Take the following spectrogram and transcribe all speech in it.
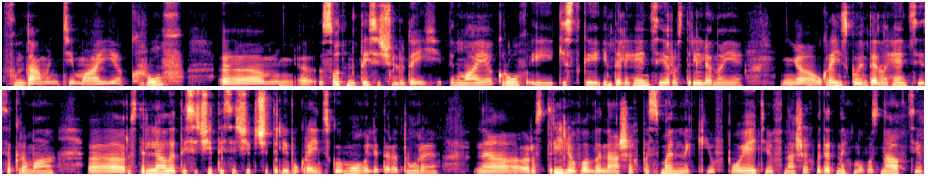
фундаменті має кров. Ем, е, тисяч людей. Він має кров і кістки інтелігенції розстріляної, е, української інтелігенції, зокрема, е, розстріляли тисячі тисячі вчителів української мови, літератури. Розстрілювали наших письменників, поетів, наших видатних мовознавців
